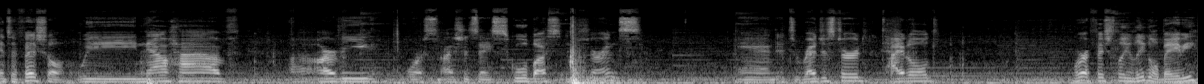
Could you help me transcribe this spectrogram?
It's official. We now have uh, RV, or I should say, school bus insurance, and it's registered, titled. We're officially legal, baby.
